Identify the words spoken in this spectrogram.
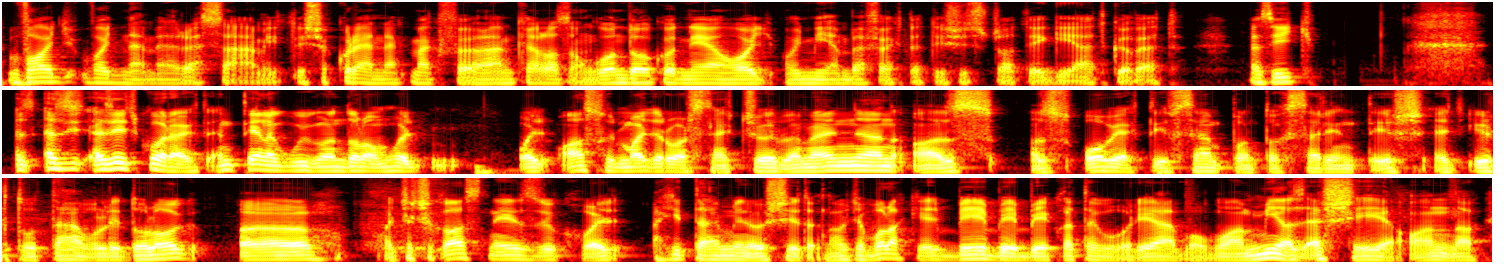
vagy, vagy nem erre számít. És akkor ennek megfelelően kell azon gondolkodnia, hogy, hogy milyen befektetési stratégiát követ. Ez így ez, ez, ez így korrekt. Én tényleg úgy gondolom, hogy, hogy az, hogy Magyarország csődbe menjen, az, az objektív szempontok szerint is egy írtó távoli dolog. Ö, hogyha csak azt nézzük, hogy a hitelminősítőknek, hogyha valaki egy BBB kategóriában van, mi az esélye annak,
